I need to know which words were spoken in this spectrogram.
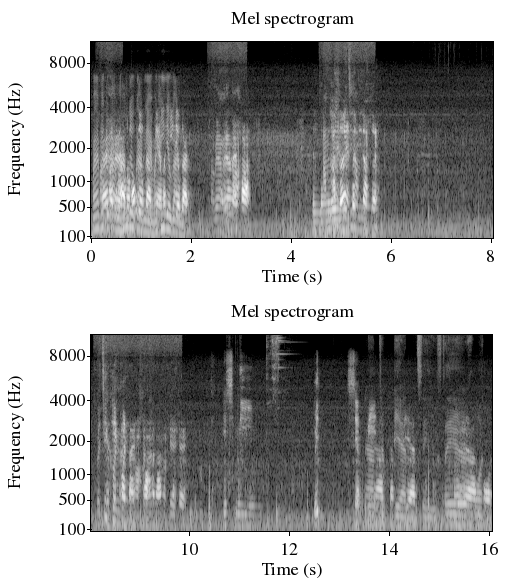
ไม่เป็นไรห้องเดียวกันไงมาที่เดียวกันเอาไปยังไงต่อทำเลยทำเลยไปที่คนไหนของมันโอเคโอเค It's me with เสียงมีจะเปลี่ยนสีเสื้อหมด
